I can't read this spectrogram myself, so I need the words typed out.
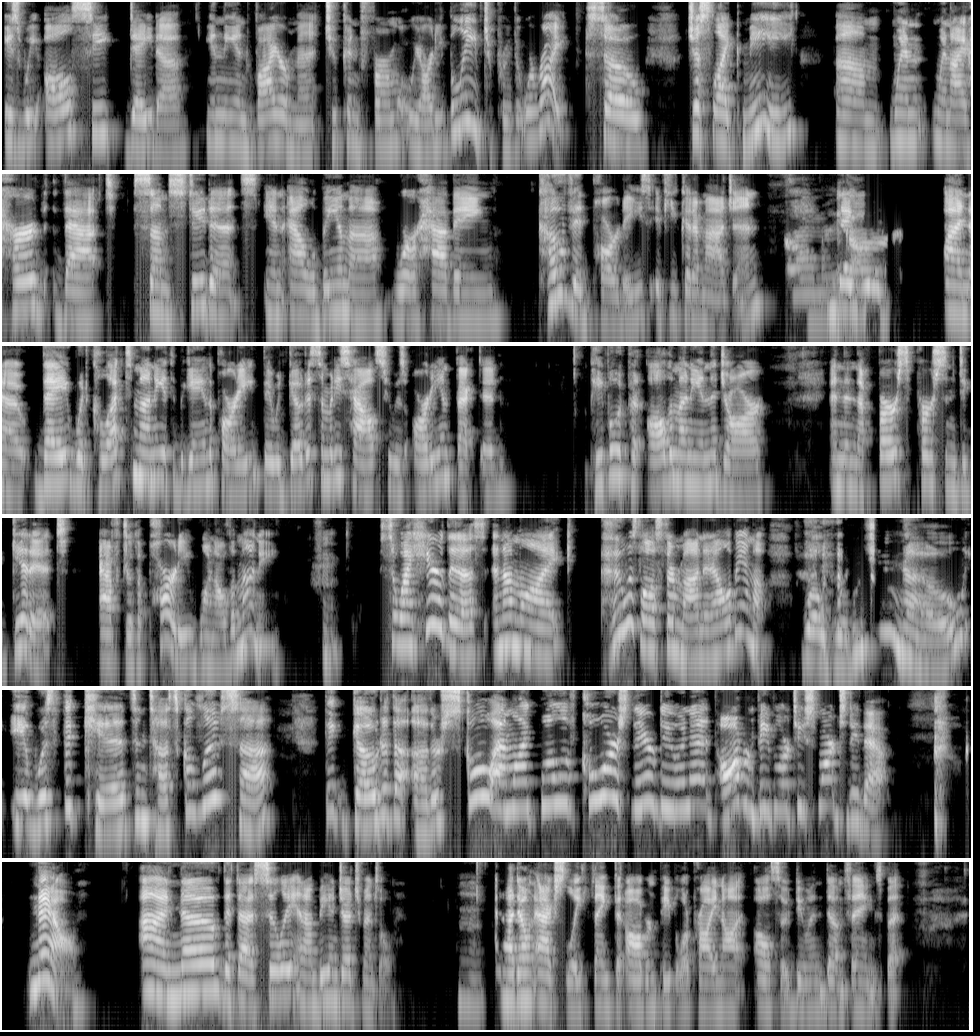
is we all seek data in the environment to confirm what we already believe to prove that we're right. So just like me, um, when when I heard that some students in Alabama were having COVID parties, if you could imagine. Oh my god! Would, I know they would collect money at the beginning of the party. They would go to somebody's house who was already infected. People would put all the money in the jar, and then the first person to get it after the party won all the money. Hmm. So I hear this, and I'm like, who has lost their mind in Alabama? Well, wouldn't you know, it was the kids in Tuscaloosa that go to the other school. I'm like, well, of course they're doing it. Auburn people are too smart to do that. Now, I know that that's silly and I'm being judgmental. Mm-hmm. And I don't actually think that Auburn people are probably not also doing dumb things, but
